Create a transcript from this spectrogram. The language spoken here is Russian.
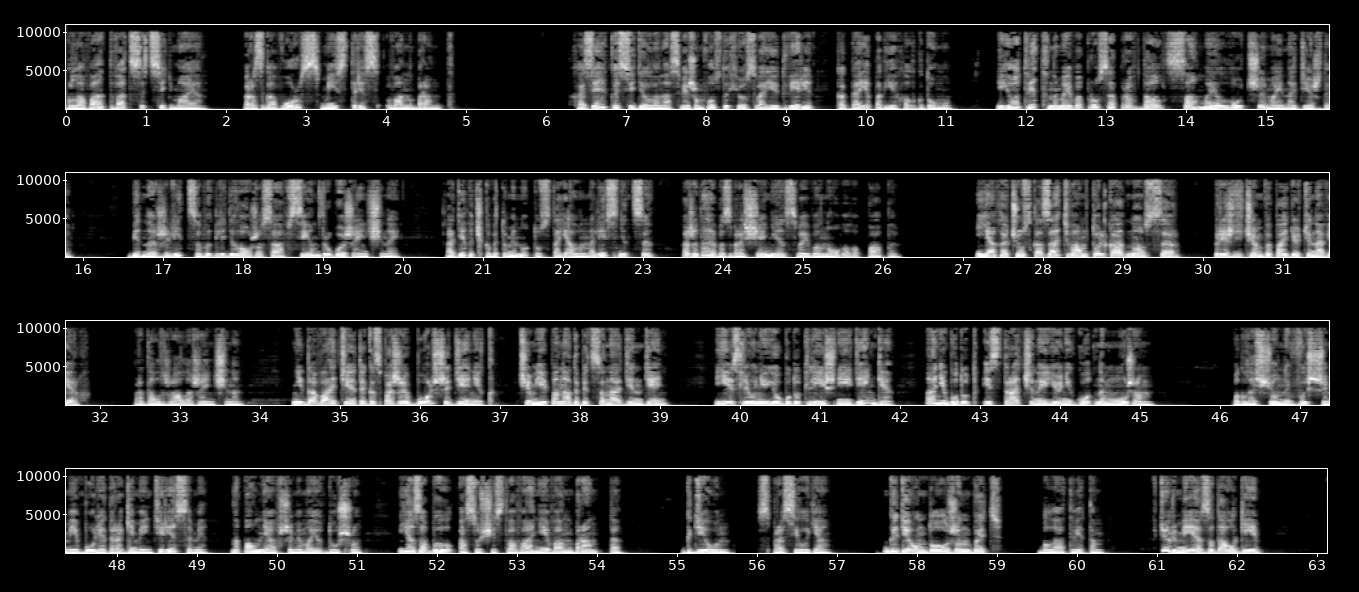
Глава двадцать седьмая. Разговор с мистрис Ван Брандт. Хозяйка сидела на свежем воздухе у своей двери, когда я подъехал к дому. Ее ответ на мои вопросы оправдал самые лучшие мои надежды. Бедная жилица выглядела уже совсем другой женщиной, а девочка в эту минуту стояла на лестнице, ожидая возвращения своего нового папы. «Я хочу сказать вам только одно, сэр, прежде чем вы пойдете наверх», — продолжала женщина. «Не давайте этой госпоже больше денег, чем ей понадобится на один день. Если у нее будут лишние деньги, они будут истрачены ее негодным мужем». Поглощенный высшими и более дорогими интересами, наполнявшими мою душу, я забыл о существовании Ван Бранта. «Где он?» — спросил я. «Где он должен быть?» — было ответом. «В тюрьме, за долги».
